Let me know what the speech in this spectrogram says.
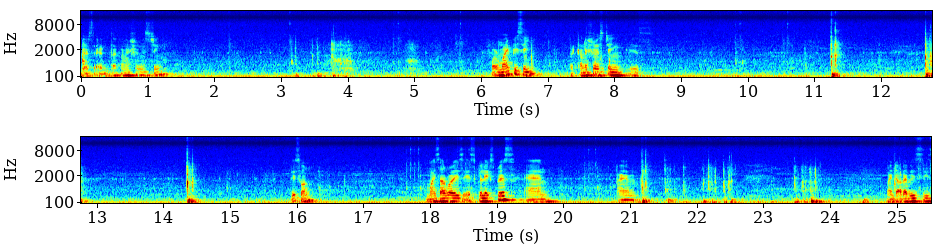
let's add the connection string. For my pc the connection string is this one. My server is SQL Express and I am my database is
